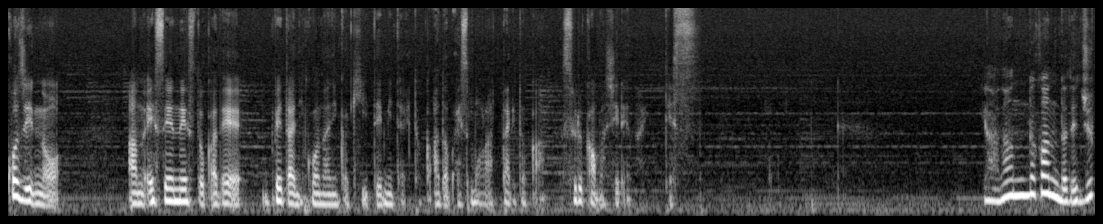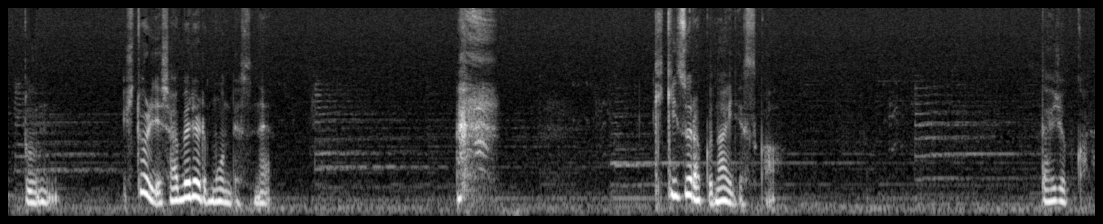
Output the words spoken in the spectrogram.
個人のあの SNS とかでベタにこう何か聞いてみたりとかアドバイスもらったりとかするかもしれないです。いやなんだかんだで10分一人で喋れるもんですね。聞きづらくないですか？大丈夫かな？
